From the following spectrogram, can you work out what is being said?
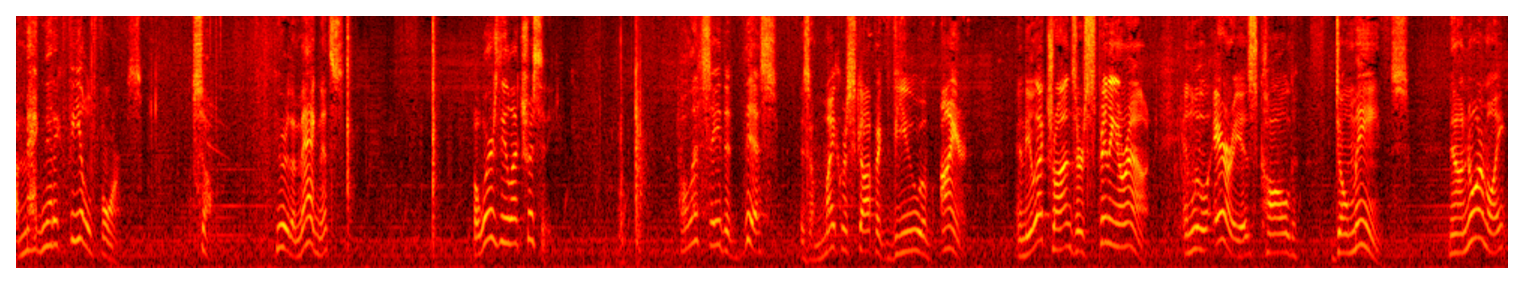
a magnetic field forms. So, here are the magnets, but where's the electricity? Well, let's say that this is a microscopic view of iron, and the electrons are spinning around in little areas called domains. Now, normally,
